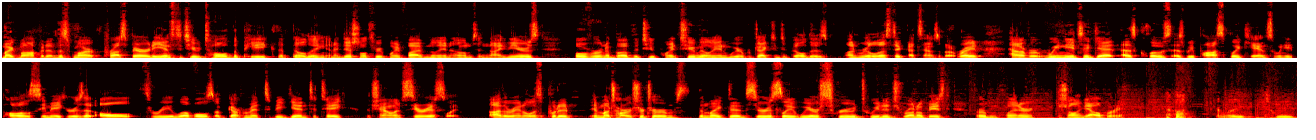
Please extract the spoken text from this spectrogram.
Mike Moffatt of the Smart Prosperity Institute told The Peak that building an additional 3.5 million homes in nine years over and above the 2.2 million we are projected to build is unrealistic. That sounds about right. However, we need to get as close as we possibly can. So we need policymakers at all three levels of government to begin to take the challenge seriously. Other analysts put it in much harsher terms than Mike did. Seriously, we are screwed, tweeted Toronto based urban planner Sean Galbraith. Great tweet.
